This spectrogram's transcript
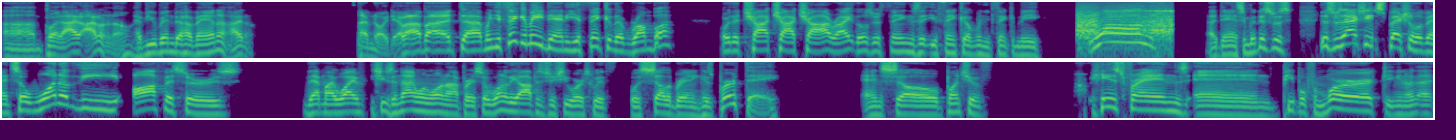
um, but I I don't know. Have you been to Havana? I don't. I have no idea. Uh, but uh, when you think of me, Danny, you think of the rumba or the cha cha cha, right? Those are things that you think of when you think of me. Wrong. Uh, dancing, but this was this was actually a special event. So one of the officers that my wife, she's a nine one one operator. So one of the officers she works with was celebrating his birthday, and so a bunch of his friends and people from work, you know,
